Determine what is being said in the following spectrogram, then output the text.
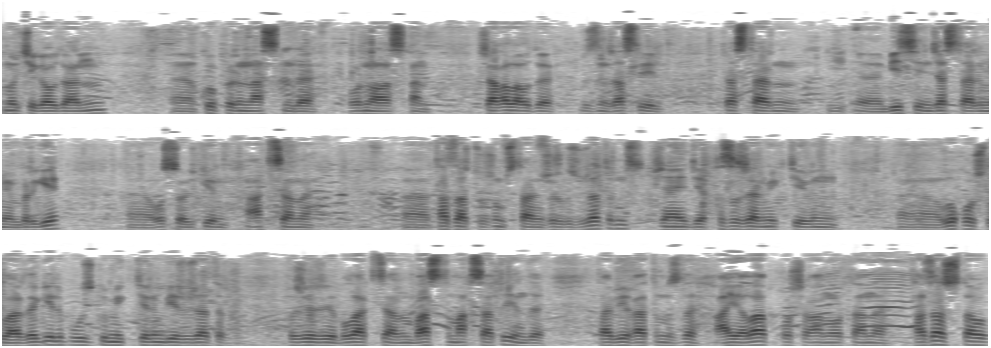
мөлтек ауданының көпірінің астында орналасқан. Жағалауды біздің жасыл ел жастарының белсенді жастарымен бірге осы үлкен акцияны тазарту жұмыстарын жүргізіп жатырмыз. Және де қызылжар мектебінің оқушылары да келіп өз көмектерін беріп жатыр. Бұл жерде бұл акцияның басты мақсаты енді табиғатымызды аялап қоршаған ортаны таза ұстау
